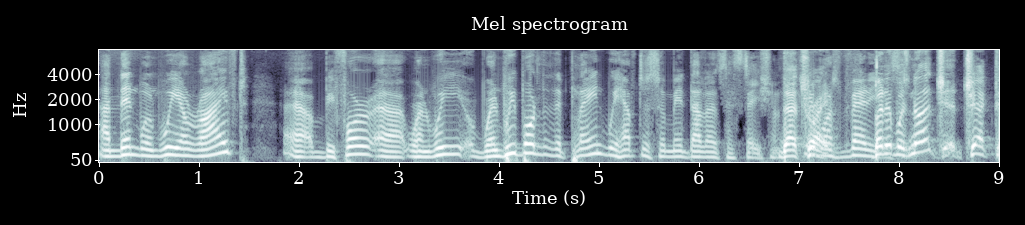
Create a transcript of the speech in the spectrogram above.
and then when we arrived, uh, before uh, when we when we boarded the plane, we have to submit that attestation. That's it right. was very, but it was not ch- checked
